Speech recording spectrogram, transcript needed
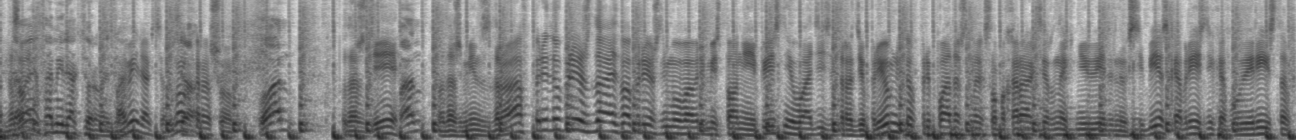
Давай название. фамилию актера возьмем. Фамилия актера. Ну, Всё. хорошо. One. Подожди. Ван? Подожди. Минздрав предупреждает по-прежнему во время исполнения песни уводить от радиоприемников припадочных, слабохарактерных, неуверенных в себе, скобрезников, уверистов,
